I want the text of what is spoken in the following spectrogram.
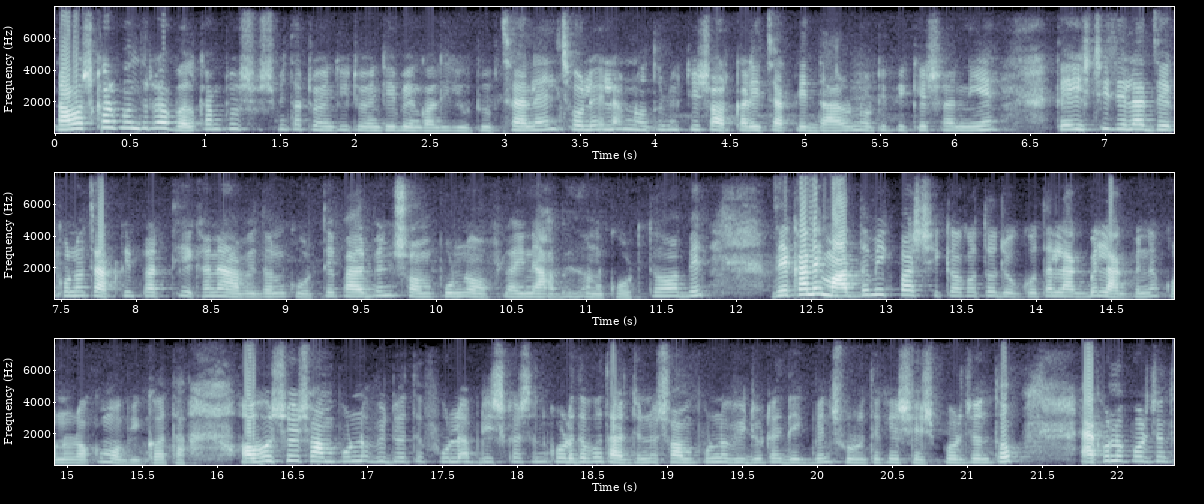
নমস্কার বন্ধুরা welcome to Susmita twenty twenty Bengali YouTube channel চলে এলাম নতুন একটি সরকারি চাকরির দারুণ নোটিফিকেশান নিয়ে। তেইশটি জেলার যে কোনো চাকরি প্রার্থী এখানে আবেদন করতে পারবেন। সম্পূর্ণ অফলাইনে আবেদন করতে হবে। যেখানে মাধ্যমিক পাস শিক্ষাগত যোগ্যতা লাগবে লাগবে না, কোনো রকম অভিজ্ঞতা। অবশ্যই সম্পূর্ণ ভিডিওতে ফুল আপ ডিসকাশন করে দেবো। তার জন্য সম্পূর্ণ ভিডিওটা দেখবেন শুরু থেকে শেষ পর্যন্ত। এখনও পর্যন্ত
